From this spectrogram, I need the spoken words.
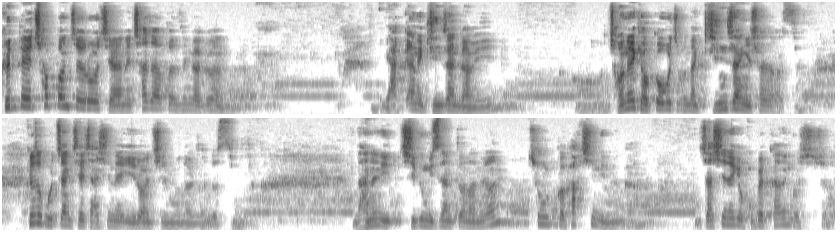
그때 첫 번째로 제 안에 찾아왔던 생각은 약간의 긴장감이 어, 전에 겪어보지 못한 긴장이 찾아왔어요. 그래서 곧장 제 자신에게 이런 질문을 던졌습니다. 나는 이- 지금 이 세상 떠나면 천국과 확신이 있는가? 자신에게 고백하는 것이죠.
